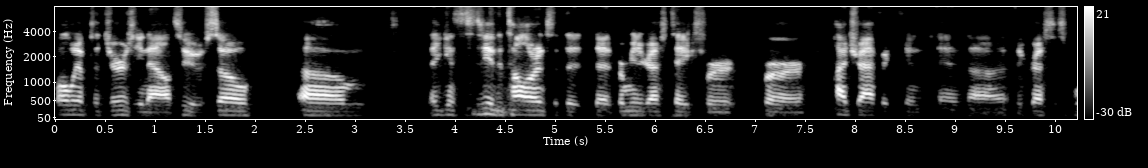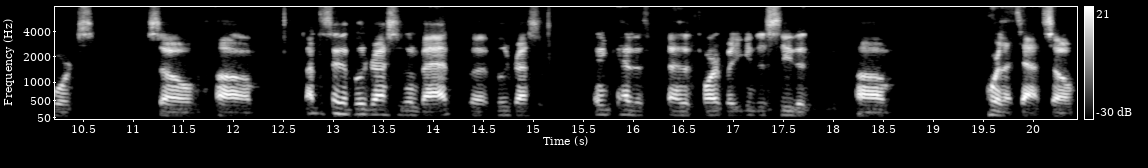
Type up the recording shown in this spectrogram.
all the way up to Jersey now too. So um, you can see the tolerance that the, that Bermuda grass takes for for high traffic and, and uh, aggressive sports. So um, not to say that bluegrass isn't bad, but bluegrass is, its, had its part, but you can just see that um, where that's at. So,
